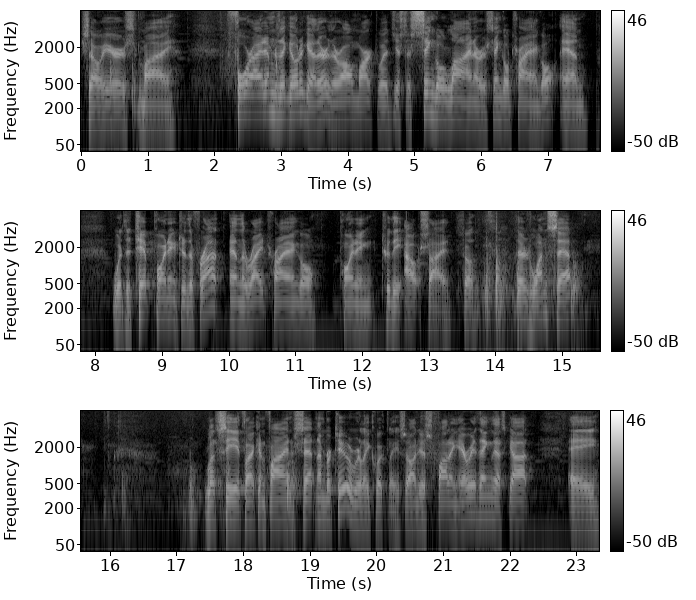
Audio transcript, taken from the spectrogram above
So here's my four items that go together. They're all marked with just a single line or a single triangle and with the tip pointing to the front and the right triangle pointing to the outside. So there's one set. Let's see if I can find set number two really quickly. So I'm just spotting everything that's got a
